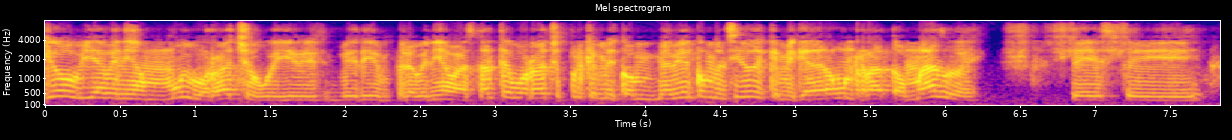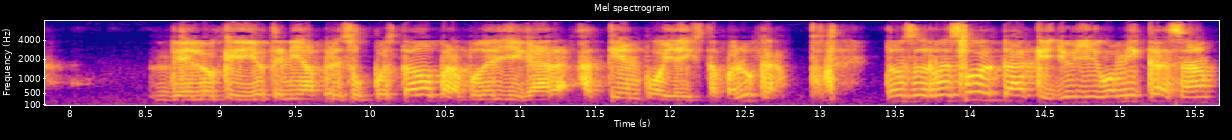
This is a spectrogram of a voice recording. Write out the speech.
yo ya venía muy borracho, güey, pero venía bastante borracho porque me, me habían convencido de que me quedara un rato más, güey, de este de lo que yo tenía presupuestado para poder llegar a tiempo allá a Iztapaluca. Entonces resulta que yo llego a mi casa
